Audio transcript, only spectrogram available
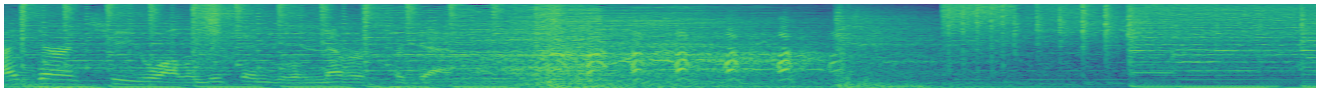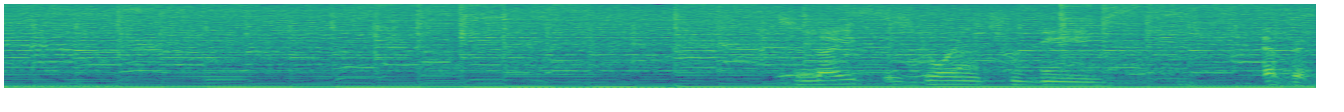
I guarantee you all a weekend you will never forget. Tonight is going to be epic.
